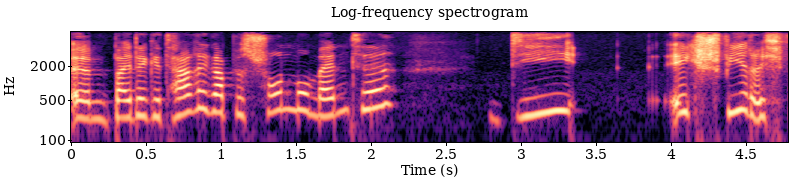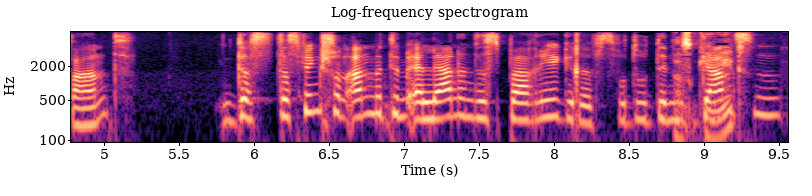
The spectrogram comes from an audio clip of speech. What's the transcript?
Ähm, bei der Gitarre gab es schon Momente, die ich schwierig fand. Das, das fing schon an mit dem Erlernen des Barré-Griffs, wo du den ganzen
